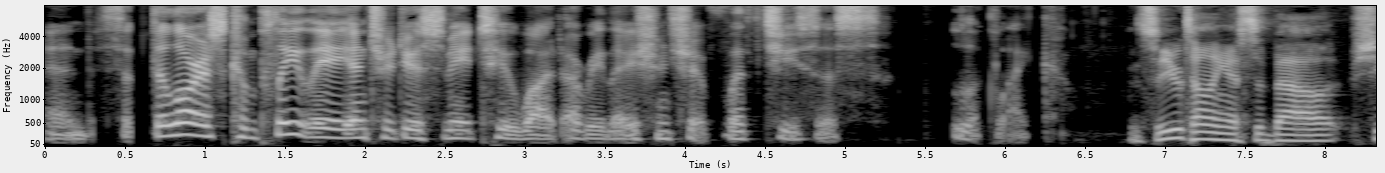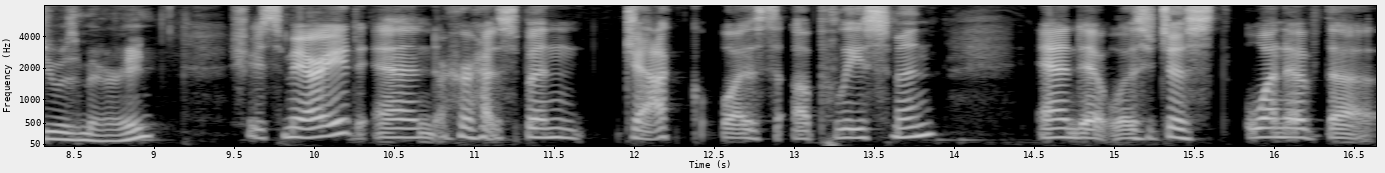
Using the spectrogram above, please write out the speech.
And so Dolores completely introduced me to what a relationship with Jesus looked like. And so you're telling us about she was married. She was married, and her husband, Jack, was a policeman. And it was just one of the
